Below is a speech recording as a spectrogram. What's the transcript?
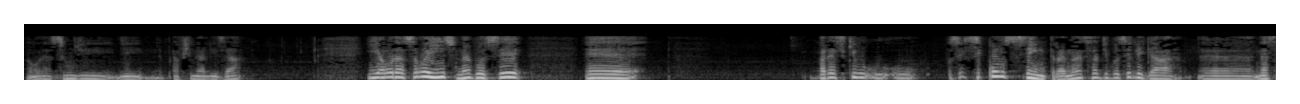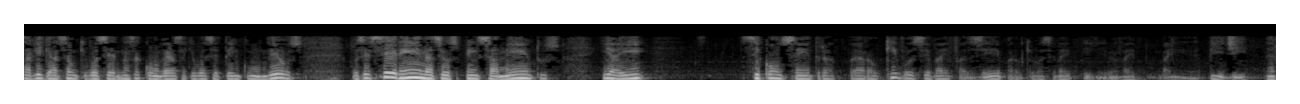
a oração de, de para finalizar. E a oração é isso, né? Você é, parece que o, o, você se concentra nessa de você ligar, é, nessa ligação que você, nessa conversa que você tem com Deus, você serena seus pensamentos e aí se concentra para o que você vai fazer, para o que você vai pedir. Vai, vai pedir né?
